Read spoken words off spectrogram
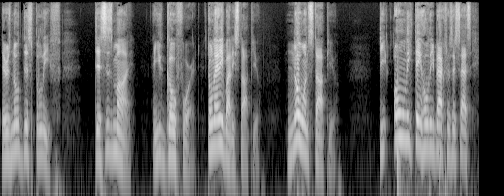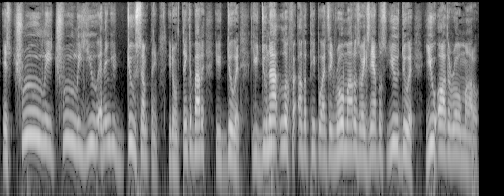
There is no disbelief. This is mine, and you go for it. Don't let anybody stop you. No one stop you. The only thing holding you back from success is truly, truly you. And then you do something. You don't think about it, you do it. You do not look for other people as a role models or examples. You do it. You are the role model.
